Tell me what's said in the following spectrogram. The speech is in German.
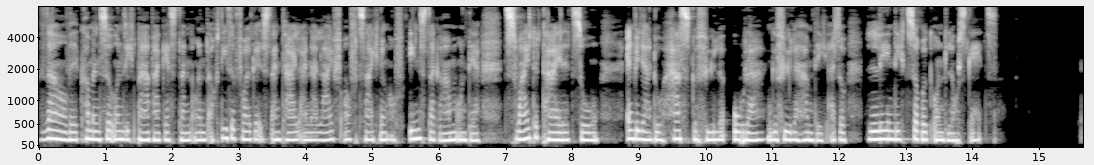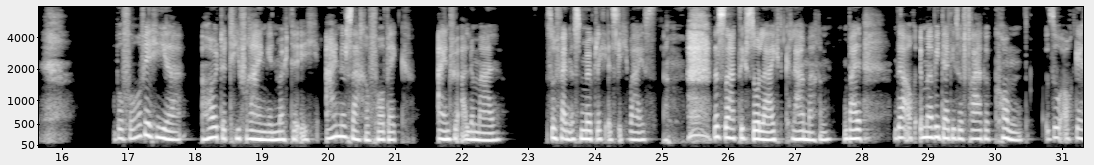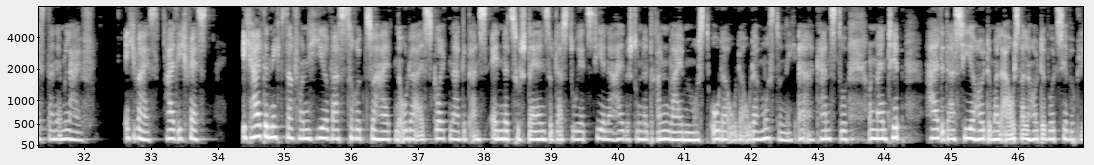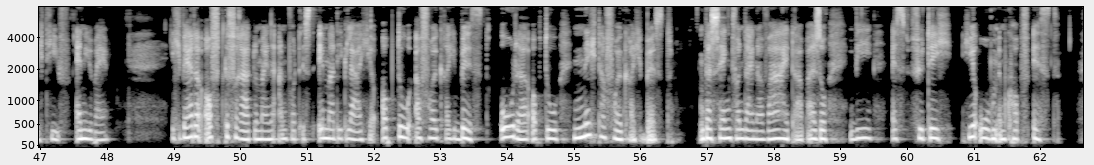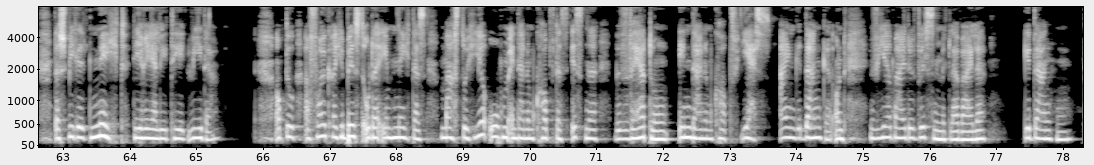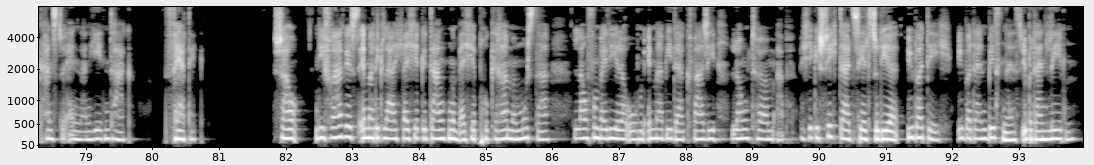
So, willkommen zu Unsichtbar war gestern und auch diese Folge ist ein Teil einer Live-Aufzeichnung auf Instagram und der zweite Teil zu entweder du hast Gefühle oder Gefühle haben dich. Also lehn dich zurück und los geht's. Bevor wir hier heute tief reingehen, möchte ich eine Sache vorweg ein für alle Mal, sofern es möglich ist, ich weiß, das sagt sich so leicht klar machen, weil da auch immer wieder diese Frage kommt, so auch gestern im Live. Ich weiß, halte ich fest. Ich halte nichts davon, hier was zurückzuhalten oder als Goldnugget ans Ende zu stellen, sodass du jetzt hier eine halbe Stunde dranbleiben musst oder oder oder musst du nicht. Äh, kannst du. Und mein Tipp, halte das hier heute mal aus, weil heute wird's hier wirklich tief. Anyway. Ich werde oft gefragt und meine Antwort ist immer die gleiche, ob du erfolgreich bist oder ob du nicht erfolgreich bist. Das hängt von deiner Wahrheit ab, also wie es für dich hier oben im Kopf ist. Das spiegelt nicht die Realität wider. Ob du erfolgreich bist oder eben nicht, das machst du hier oben in deinem Kopf. Das ist eine Bewertung in deinem Kopf. Yes, ein Gedanke. Und wir beide wissen mittlerweile, Gedanken kannst du ändern jeden Tag. Fertig. Schau, die Frage ist immer die gleiche, welche Gedanken, welche Programme, Muster laufen bei dir da oben immer wieder quasi long-term ab? Welche Geschichte erzählst du dir über dich, über dein Business, über dein Leben?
